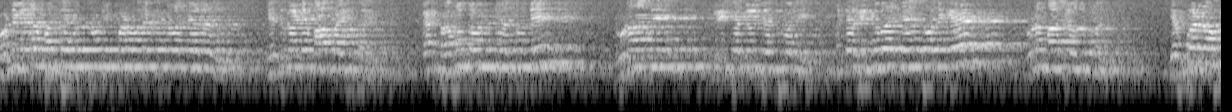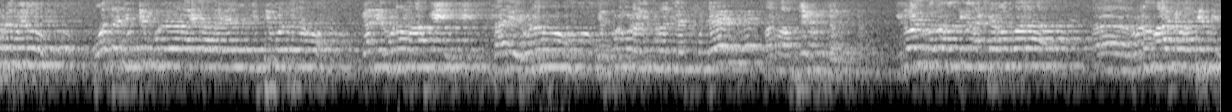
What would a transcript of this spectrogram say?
రెండు వేల పద్దెనిమిది నుండి ఇప్పటి వరకు రెన్యువల్ చేయలేదు. ఎందుకంటే మా అవుతుంది కానీ ప్రభుత్వం ఏం చేస్తుంది? రుణాన్ని రీషెడ్యూల్ చేసుకొని అంటే రెన్యువల్ చేసుకోవడానికే రుణమాఫీ వస్తున్నది. ఎప్పటికప్పుడు మీరు పోతే మిత్తి మూడు వేల ఐదు ఆరు వేలు మిత్తి పోతుందేమో. కానీ రుణమాఫీ. సరే రుణము ఎప్పుడు కూడా రెన్యువల్ చేసుకుంటే మనం అప్డేట్ ఉంటాం. ఈరోజు కొంతమందికి లక్ష రూపాయల రుణమాఫీ వచ్చింది.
